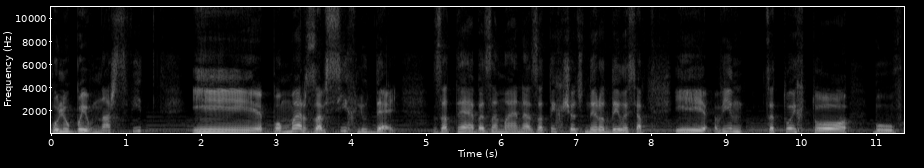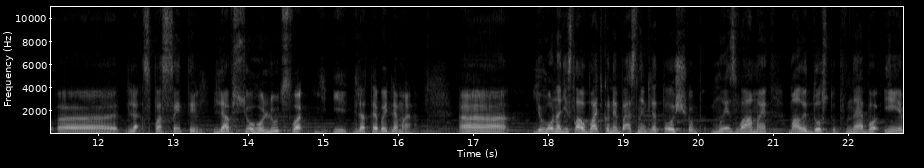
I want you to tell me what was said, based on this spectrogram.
полюбив наш світ і помер за всіх людей, за тебе, за мене, за тих, що не родилися. І він це той, хто був е, для Спаситель для всього людства і для тебе, і для мене. Е, його надіслав Батько Небесний для того, щоб ми з вами мали доступ в небо. І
